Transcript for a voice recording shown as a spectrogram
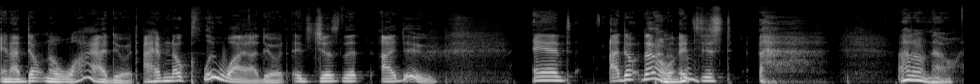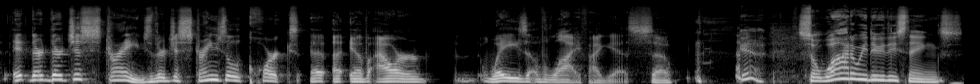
and i don't know why i do it i have no clue why i do it it's just that i do and i don't know it's just I don't know. It, they're they're just strange. They're just strange little quirks uh, uh, of our ways of life, I guess. So yeah. So why do we do these things?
